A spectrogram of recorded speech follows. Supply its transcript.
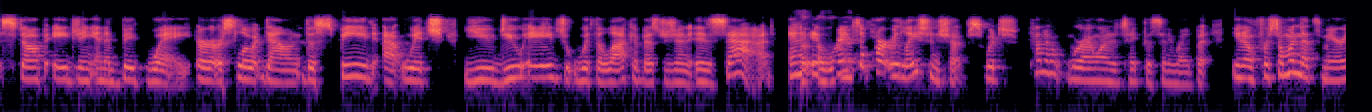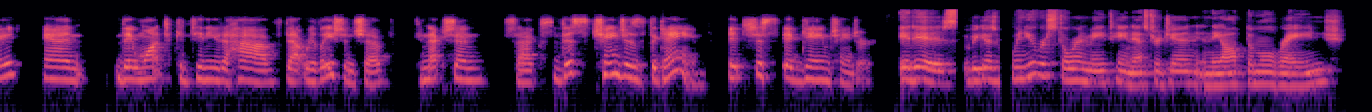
stop aging in a big way or, or, slow it down. The speed at which you do age with the lack of estrogen is sad. And it, it breaks apart relationships, which kind of where I wanted to take this anyway. But, you know, for someone that's married and they want to continue to have that relationship, connection, sex, this changes the game. It's just a game changer. It is because when you restore and maintain estrogen in the optimal range,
